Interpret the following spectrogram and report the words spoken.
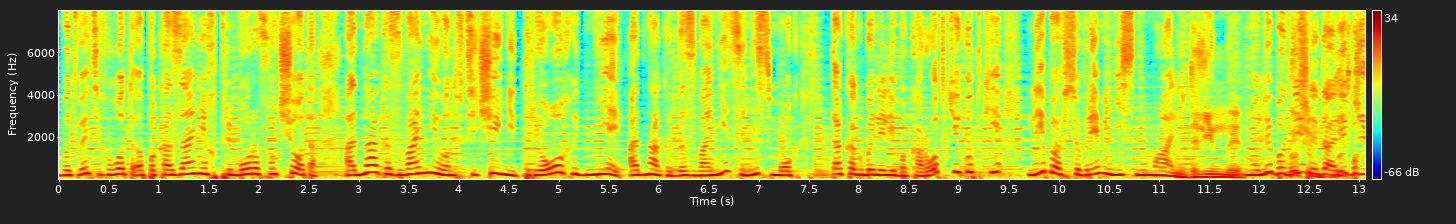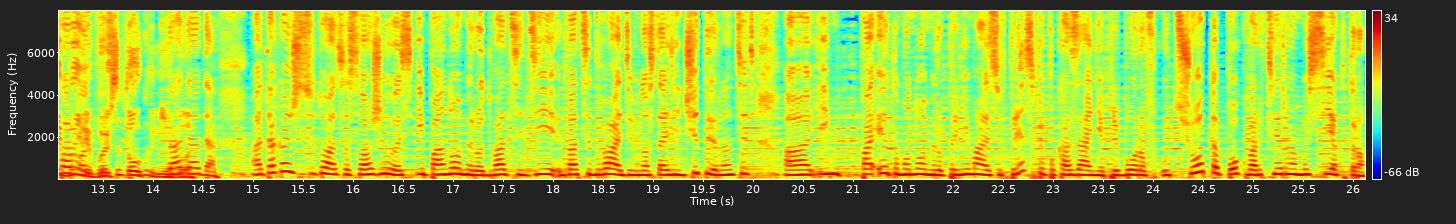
вот в этих вот э, показаниях приборов учета. Однако звонил он в течение трех дней, однако дозвониться не смог, так как были либо короткие гудки, либо все время не снимали. Длинные. Ну, либо В общем, длинный, да, либо гудки короткий. были, больше толку не да, было. Да, да, А такая же ситуация сложилась и по номеру 29 22 91 14. А, и по этому номеру принимаются, в принципе, показания приборов учета по квартирному сектору.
